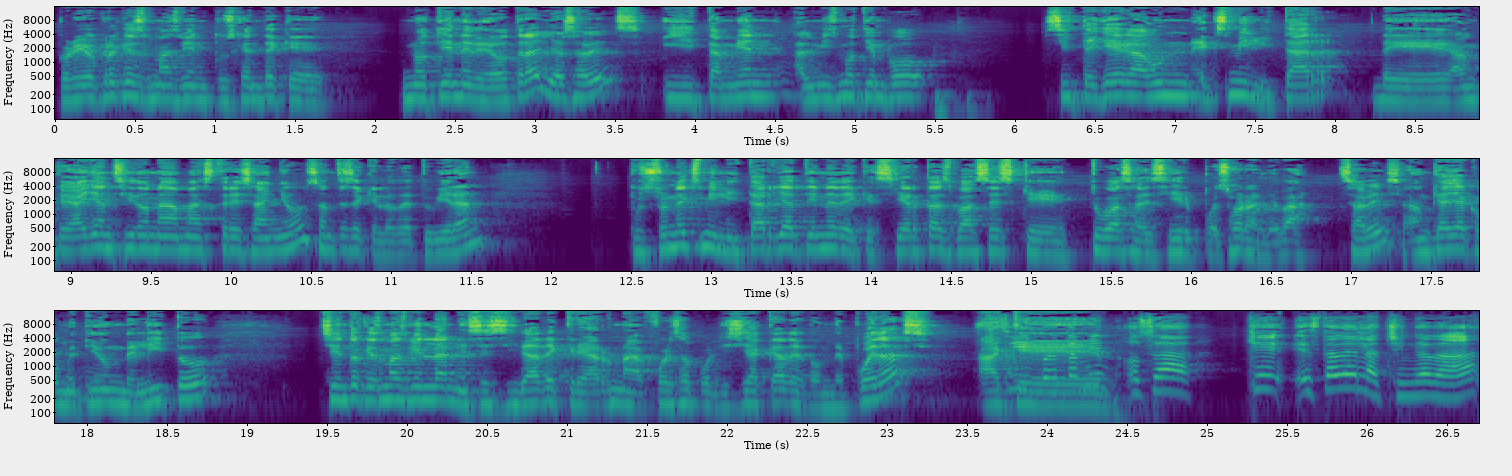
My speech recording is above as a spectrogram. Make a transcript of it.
pero yo creo que es más bien pues gente que no tiene de otra, ya sabes, y también al mismo tiempo si te llega un ex militar de, aunque hayan sido nada más tres años antes de que lo detuvieran, pues un ex militar ya tiene de que ciertas bases que tú vas a decir, pues órale, va, ¿sabes? Aunque haya cometido un delito, siento que es más bien la necesidad de crear una fuerza policíaca de donde puedas a sí, que... pero también, o sea, que está de la chingada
